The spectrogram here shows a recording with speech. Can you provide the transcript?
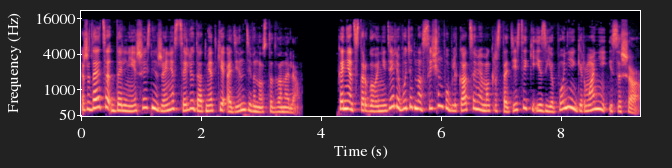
ожидается дальнейшее снижение с целью до отметки 1.9200. Конец торговой недели будет насыщен публикациями макростатистики из Японии, Германии и США.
